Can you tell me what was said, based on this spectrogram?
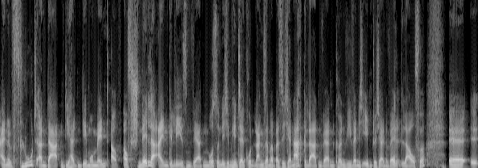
eine Flut an Daten, die halt in dem Moment auf, auf Schnelle eingelesen werden muss und nicht im Hintergrund langsam aber sicher nachgeladen werden können, wie wenn ich eben durch eine Welt laufe, äh, äh,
